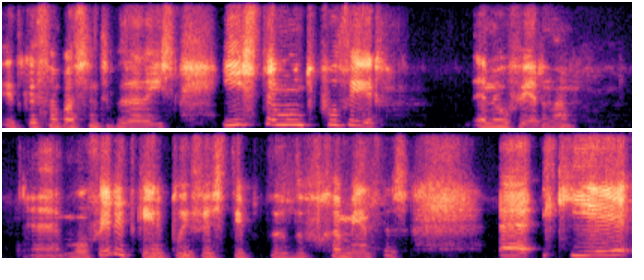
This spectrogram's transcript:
educação para a sustentabilidade é isto. E isto tem muito poder, a meu ver, não é? Meu ver, e de quem utiliza este tipo de, de ferramentas, uh, que é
